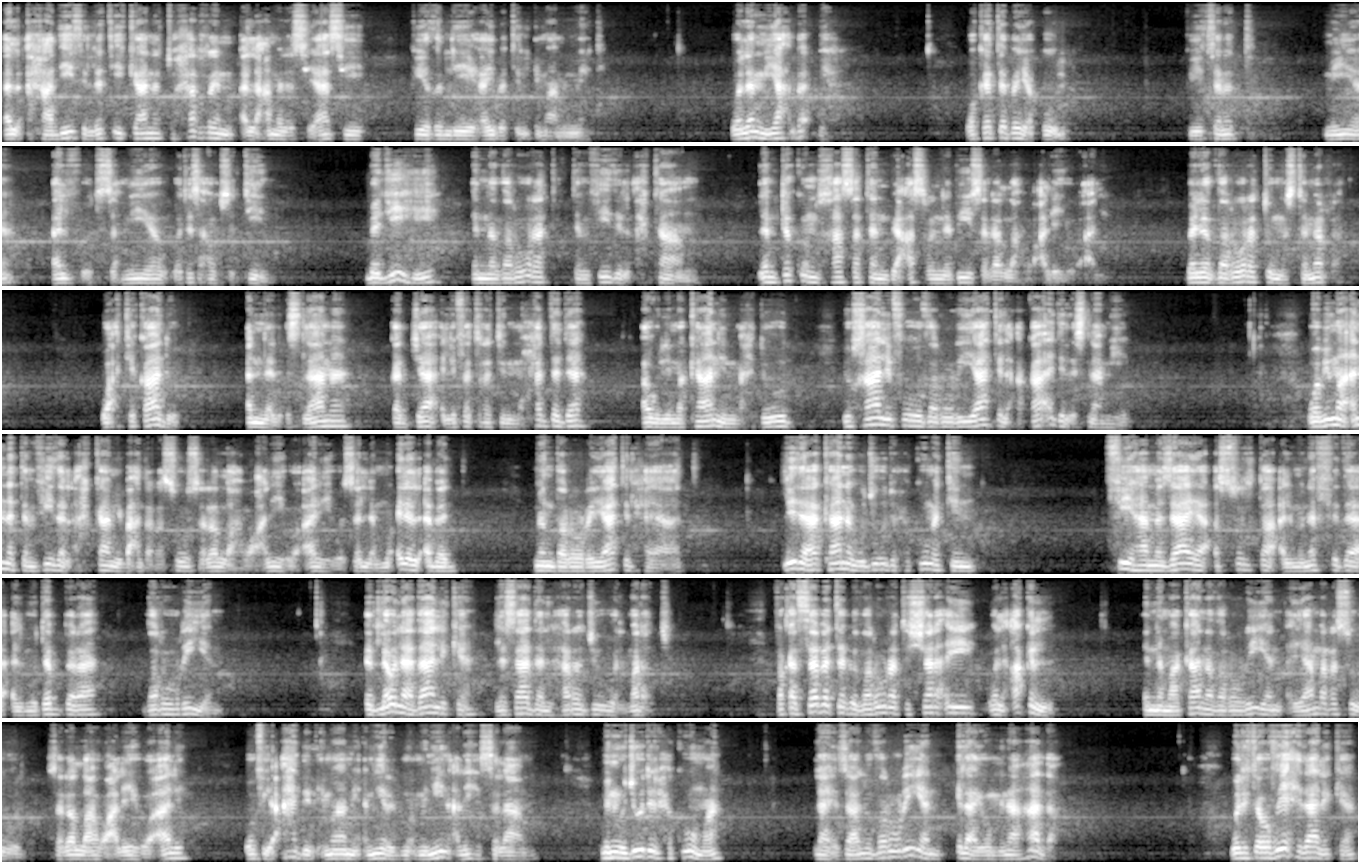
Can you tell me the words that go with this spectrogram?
الأحاديث التي كانت تحرم العمل السياسي في ظل غيبة الإمام المهدي ولم يعبأ بها. وكتب يقول في سنة 100 1969 بديهي أن ضرورة تنفيذ الأحكام لم تكن خاصة بعصر النبي صلى الله عليه وآله بل الضرورة مستمرة. واعتقاد أن الإسلام قد جاء لفترة محددة أو لمكان محدود يخالف ضروريات العقائد الإسلامية. وبما أن تنفيذ الأحكام بعد الرسول صلى الله عليه وآله وسلم وإلى الأبد من ضروريات الحياة لذا كان وجود حكومة فيها مزايا السلطة المنفذة المدبرة ضروريا. إذ لولا ذلك لساد الهرج والمرج. فقد ثبت بضرورة الشرع والعقل إنما كان ضروريا أيام الرسول صلى الله عليه وآله وفي عهد الإمام أمير المؤمنين عليه السلام. من وجود الحكومة لا يزال ضروريا إلى يومنا هذا. ولتوضيح ذلك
